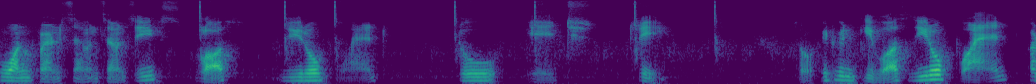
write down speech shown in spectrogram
1.776 plus 0 0.283 so it will give us 0. Point, uh,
